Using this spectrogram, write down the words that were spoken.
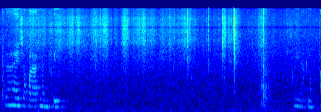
เพื่อให้ช็อกโกแลตมันฟิกก็ยัดลงไป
